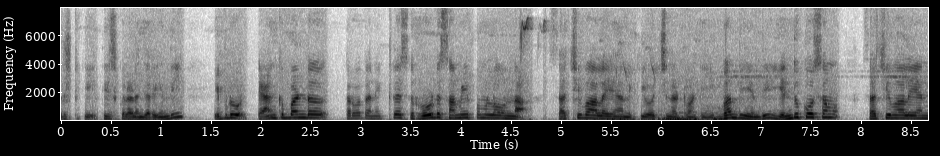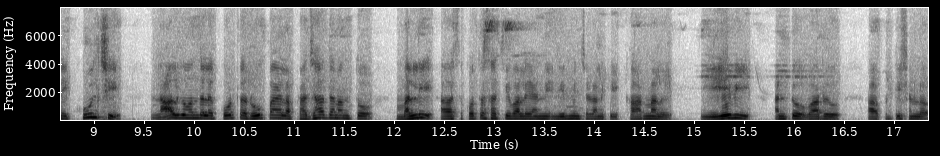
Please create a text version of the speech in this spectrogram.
దృష్టికి తీసుకెళ్ళడం జరిగింది. ఇప్పుడు ట్యాంక్ బండ్ తర్వాత నెక్లెస్ రోడ్డు సమీపంలో ఉన్న సచివాలయానికి వచ్చినటువంటి ఇబ్బంది ఏంది? ఎందుకోసం సచివాలయాన్ని కూల్చి నాలుగు వందల కోట్ల రూపాయల ప్రజాధనంతో మళ్ళీ ఆ కొత్త సచివాలయాన్ని నిర్మించడానికి కారణాలు ఏవి అంటూ వారు ఆ పిటిషన్లో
